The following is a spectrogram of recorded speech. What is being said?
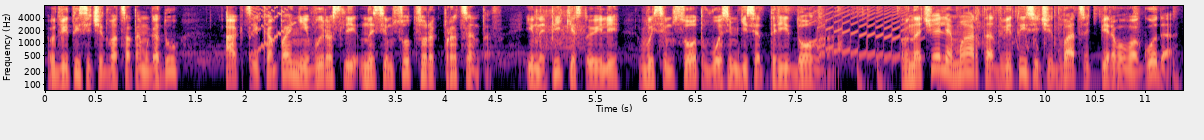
В 2020 году акции компании выросли на 740% и на пике стоили 883 доллара. В начале марта 2021 года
